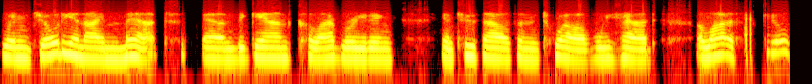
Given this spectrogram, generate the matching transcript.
when Jody and I met and began collaborating in 2012, we had a lot of skill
